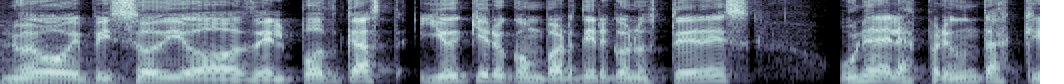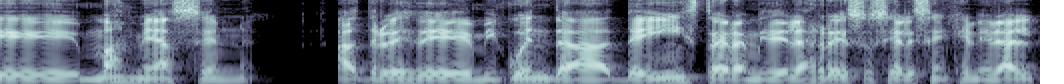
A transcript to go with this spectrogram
Nuevo episodio del podcast y hoy quiero compartir con ustedes una de las preguntas que más me hacen a través de mi cuenta de Instagram y de las redes sociales en general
